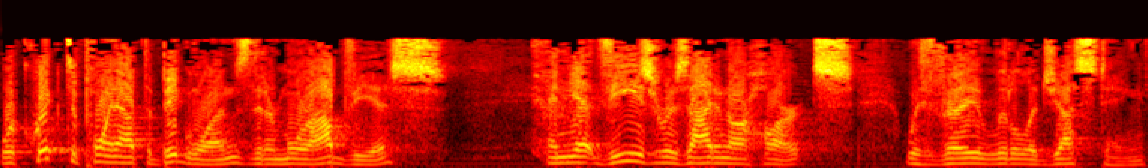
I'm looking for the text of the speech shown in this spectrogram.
We're quick to point out the big ones that are more obvious, and yet these reside in our hearts with very little adjusting.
